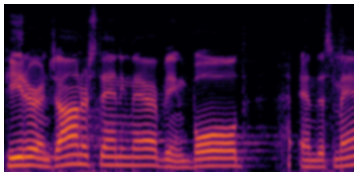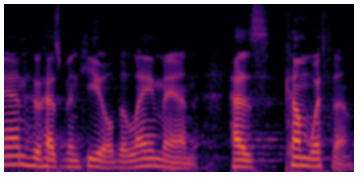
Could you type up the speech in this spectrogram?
Peter and John are standing there being bold, and this man who has been healed, the lame man, has come with them.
